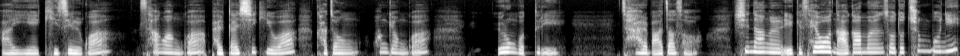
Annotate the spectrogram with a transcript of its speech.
아이의 기질과 상황과 발달 시기와 가정 환경과 이런 것들이 잘 맞아서 신앙을 이렇게 세워 나가면서도 충분히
